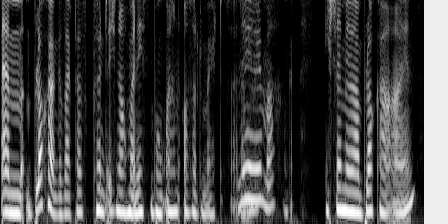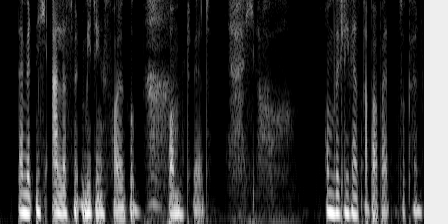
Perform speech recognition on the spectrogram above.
ähm, Blocker gesagt hast, könnte ich noch meinen nächsten Punkt machen, außer du möchtest weiter. Nee, nee, mach. Ich stelle mir mal Blocker ein, damit nicht alles mit Meetings vollgebombt wird, Ja, ich auch. um wirklich was abarbeiten zu können.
